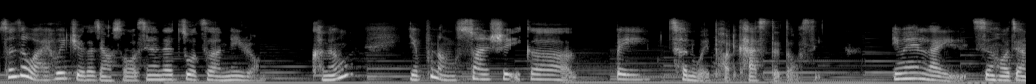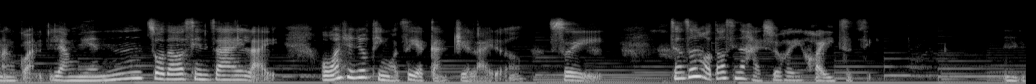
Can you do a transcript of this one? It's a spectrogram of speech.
甚至我还会觉得讲说，我现在在做这个内容，可能也不能算是一个被称为 podcast 的东西，因为来生活胶囊馆两年做到现在来，我完全就凭我自己的感觉来的，所以讲真，我到现在还是会怀疑自己。嗯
